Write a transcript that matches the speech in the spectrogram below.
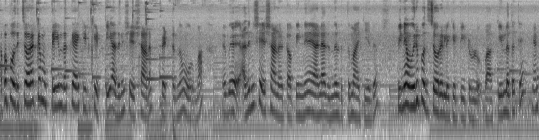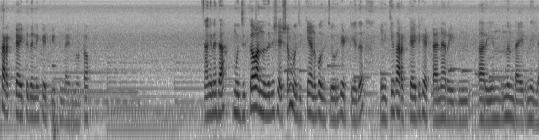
അപ്പോൾ പൊതിച്ചോറൊക്കെ മുട്ടയും ഇതൊക്കെ ആക്കിയിട്ട് കെട്ടി അതിന് ശേഷമാണ് പെട്ടെന്ന് ഓർമ്മ. അതിന് ശേഷമാണ് കേട്ടോ പിന്നെ ഞാൻ അതിൽ നിന്ന് എടുത്ത് മാറ്റിയത്. പിന്നെ ഒരു പൊതിച്ചോറല്ലേ കെട്ടിയിട്ടുള്ളൂ. ബാക്കിയുള്ളതൊക്കെ ഞാൻ കറക്റ്റായിട്ട് തന്നെ കെട്ടിയിട്ടുണ്ടായിരുന്നു കേട്ടോ അങ്ങനെ ഇതാ മുജുക്ക വന്നതിന് ശേഷം മുജുക്കയാണ് പൊതിച്ചോറ് കെട്ടിയത്. എനിക്ക് കറക്റ്റായിട്ട് കെട്ടാൻ അറിയ അറിയുന്നുണ്ടായിരുന്നില്ല.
